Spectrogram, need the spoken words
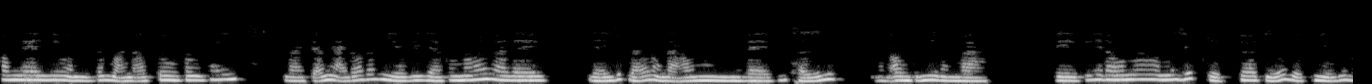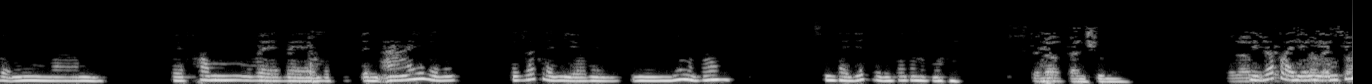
không nghe, nhưng mà trong đoạn đạo tu con thấy và trở ngại đó rất nhiều. Bây giờ con nói ra đây để giúp đỡ đồng đạo về cái thử đàn ông cũng như đàn bà. Thì cái đó nó mới giúp được, cho chữa được nhiều cái bệnh mà về phong về về tình ái rồi nó rất là nhiều thì ừ, nếu mà có xin thầy giúp thì con con một một cái đó canxi thì rất là hiệu nghiệm chứ.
